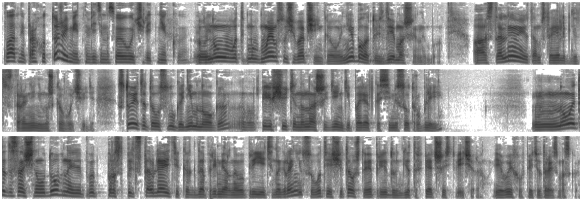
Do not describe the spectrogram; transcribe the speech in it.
платный проход тоже имеет, видимо, свою очередь некую? Или... Ну, вот в моем случае вообще никого не было, то есть mm-hmm. две машины было. А остальные там стояли где-то в стороне немножко в очереди. Стоит эта услуга немного, в пересчете на наши деньги порядка 700 рублей. Но это достаточно удобно. Вы просто представляете, когда примерно вы приедете на границу, вот я считал, что я приеду где-то в 5-6 вечера. Я выехал в 5 утра из Москвы.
